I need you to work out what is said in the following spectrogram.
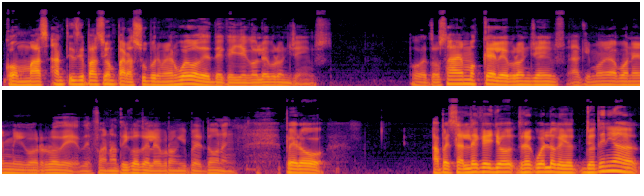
con más anticipación para su primer juego desde que llegó LeBron James. Porque todos sabemos que LeBron James, aquí me voy a poner mi gorro de, de fanático de LeBron y perdonen, pero a pesar de que yo recuerdo que yo, yo tenía,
